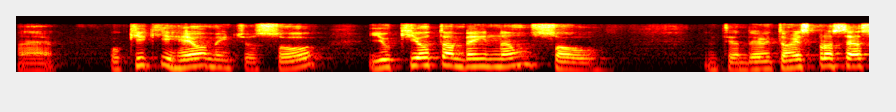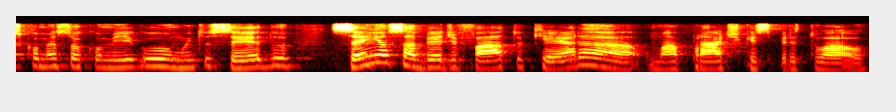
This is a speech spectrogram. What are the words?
né? o que, que realmente eu sou e o que eu também não sou. Entendeu? Então esse processo começou comigo muito cedo, sem eu saber de fato que era uma prática espiritual.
